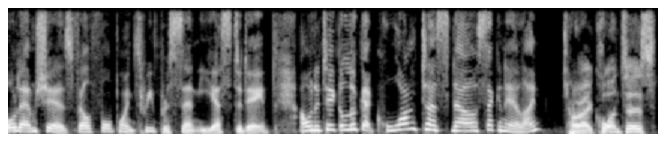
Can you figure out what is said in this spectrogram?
Olam shares fell 4.3% yesterday. I want to take a look at Qantas now, second airline. All right, Qantas.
